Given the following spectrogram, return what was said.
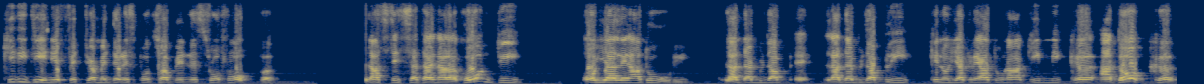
chi ritiene effettivamente responsabile del suo flop? La stessa Tainara Conti o gli allenatori? La, WW, eh, la WWE che non gli ha creato una gimmick ad hoc?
